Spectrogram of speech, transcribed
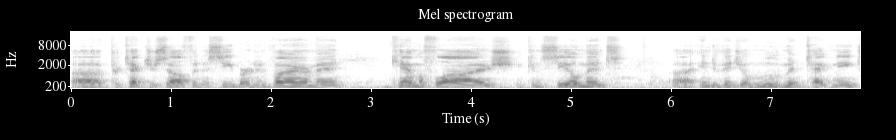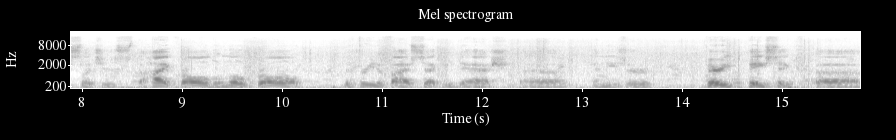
uh, protect yourself in a CBRN environment, camouflage, concealment, uh, individual movement techniques such as the high crawl, the low crawl, the three to five second dash. Uh, and these are very basic uh,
